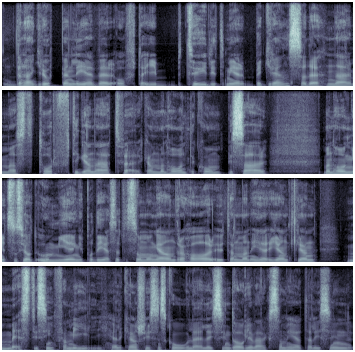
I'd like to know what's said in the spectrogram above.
den här gruppen lever ofta i betydligt mer begränsade, närmast torftiga nätverk. Alltså, man har inte kompisar, man har inget socialt umgänge på det sättet som många andra har utan man är egentligen mest i sin familj eller kanske i sin skola eller i sin dagliga verksamhet eller i sin,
